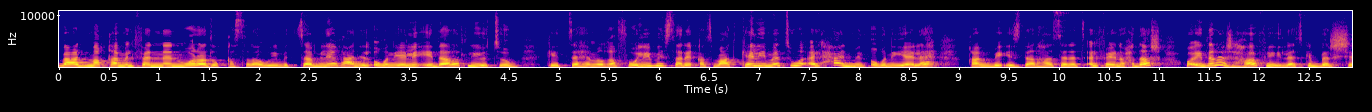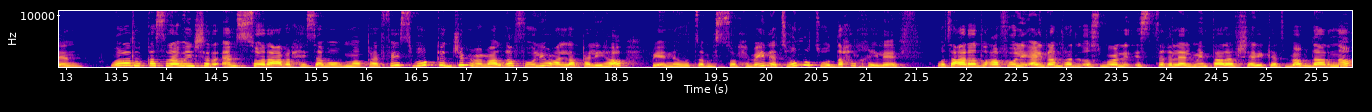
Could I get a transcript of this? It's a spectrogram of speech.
بعد ما قام الفنان مراد القصراوي بالتبليغ عن الأغنية لإدارة اليوتيوب. كيتهم الغفولي بسرقة بعض كلمات وألحان من أغنية له قام بإصدارها سنة 2011 وإدراجها في لا تكبر الشان. مراد القصراوي نشر أمس صورة عبر حسابه بموقع فيسبوك كتجمع مع الغفولي وعلق عليها بأنه تم الصلح بيناتهم وتوضح الخلاف. وتعرض الغفولي أيضا في هذا الأسبوع للاستغلال من طرف شركة باب دارنا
